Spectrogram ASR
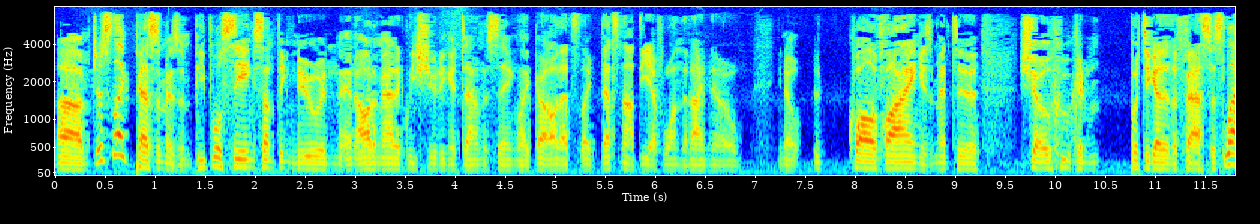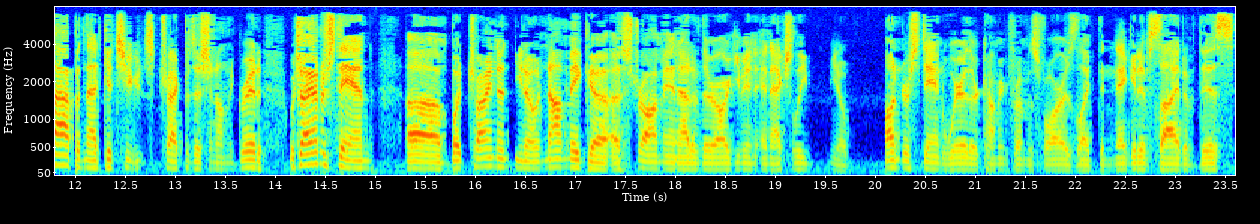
Uh, just like pessimism, people seeing something new and, and automatically shooting it down and saying like, "Oh, that's like that's not the F1 that I know." You know, qualifying is meant to show who can put together the fastest lap, and that gets you track position on the grid, which I understand. Um, but trying to you know not make a, a straw man out of their argument and actually you know understand where they're coming from as far as like the negative side of this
